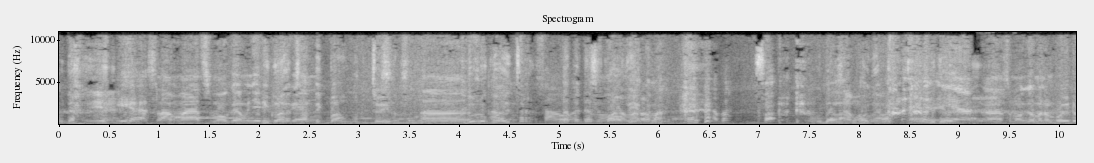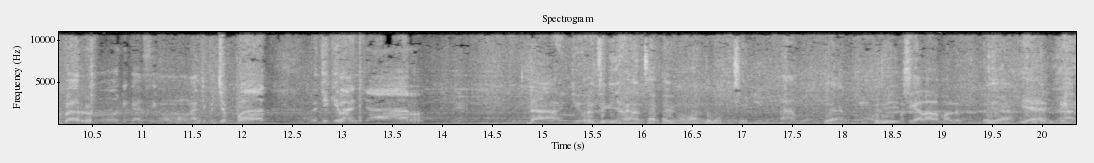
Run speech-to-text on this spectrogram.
Udah, udah. Iya, selamat Semoga menjadi keluarga yang cantik banget cuy. Eh, Dulu gue incer, dan si Taufik. Eh, Apa? Sa, udahlah pokoknya lah. Gitu. Iya, eh, semoga menempuh hidup baru, dikasih ngomongan cepet-cepet, rezeki lancar. dah Lanjut. Rezekinya lancar tapi ngomongan belum sih. Nah, Ya, jadi masih kalah sama lu. iya, Iya. udah dengar.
